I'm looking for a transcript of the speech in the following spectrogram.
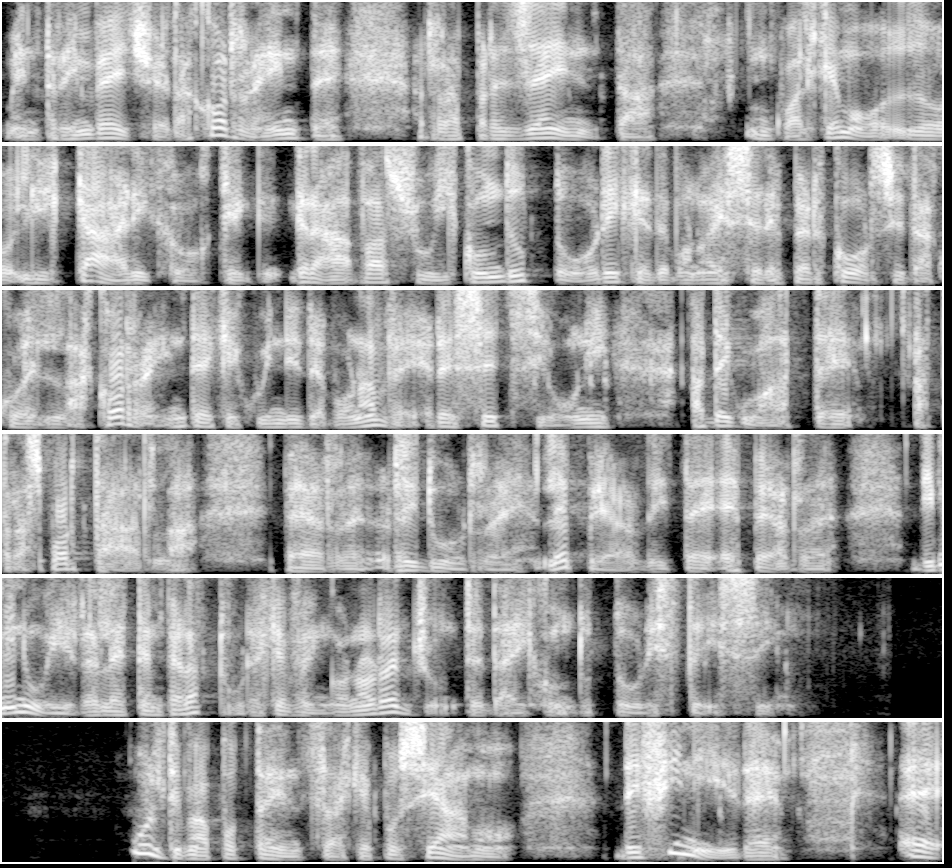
mentre invece la corrente rappresenta in qualche modo il carico che grava sui conduttori che devono essere percorsi da quella corrente e che quindi devono avere sezioni adeguate a trasportarla per ridurre le perdite e per diminuire le temperature che vengono raggiunte dai conduttori stessi. Ultima potenza che possiamo definire è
